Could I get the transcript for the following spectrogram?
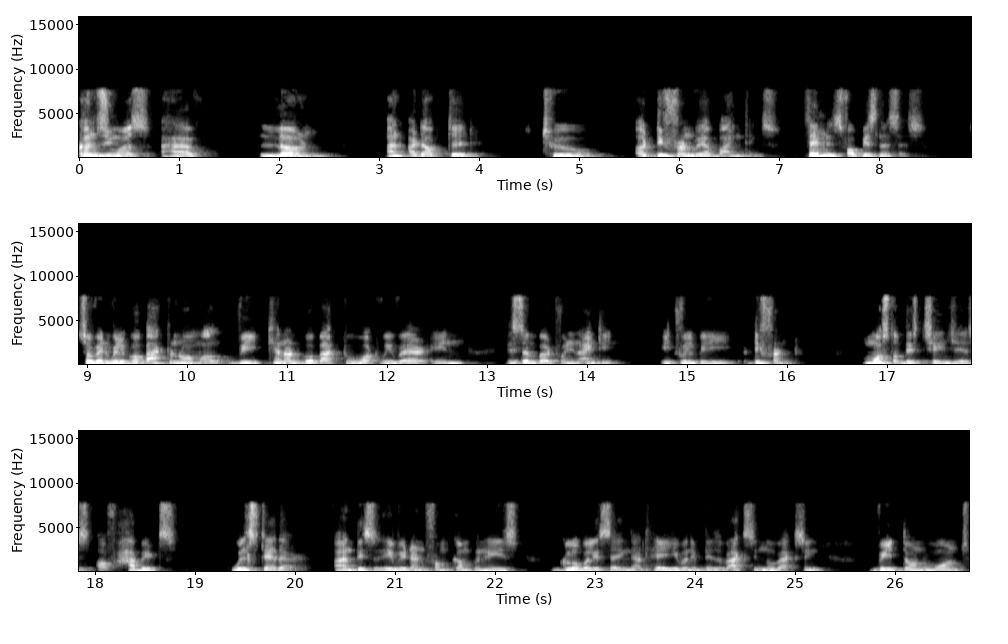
consumers have learned and adopted to a different way of buying things. Same is for businesses. So when we'll go back to normal, we cannot go back to what we were in December 2019. It will be different. Most of these changes of habits will stay there. And this is evident from companies globally saying that, hey, even if there's a vaccine, no vaccine, we don't want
